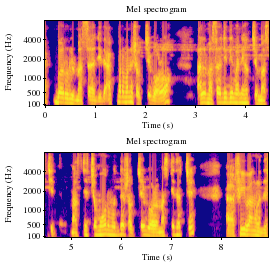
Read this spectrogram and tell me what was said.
আকবরুল মাসাজিদ। আকবর মানে সবচেয়ে বড়। আল মাসাজিদি মানে হচ্ছে মসজিদ। মসজিদ সমূহের মধ্যে সবচেয়ে বড় মসজিদ হচ্ছে ফি বাংলাদেশ।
